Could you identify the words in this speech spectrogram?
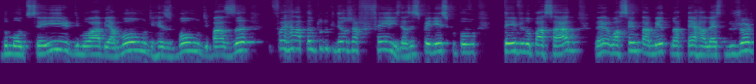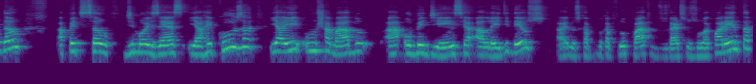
do Monte Seir, de Moab e Amon, de Resbom, de Bazã. Foi relatando tudo que Deus já fez, né? as experiências que o povo teve no passado, né? o assentamento na terra leste do Jordão, a petição de Moisés e a recusa, e aí um chamado a obediência à lei de Deus, aí no capítulo 4, dos versos 1 a 40,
